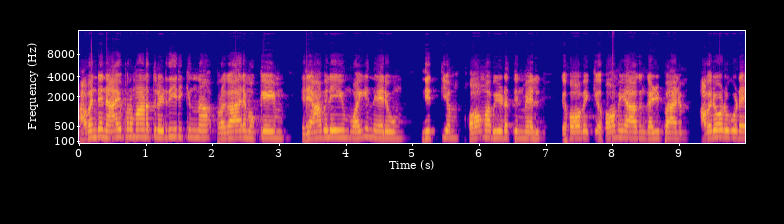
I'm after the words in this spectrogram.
അവന്റെ ന്യായപ്രമാണത്തിൽ എഴുതിയിരിക്കുന്ന പ്രകാരമൊക്കെയും രാവിലെയും വൈകുന്നേരവും നിത്യം ഹോമപീഠത്തിന്മേൽ യഹോവയ്ക്ക് ഹോമയാഗം കഴിപ്പാനും അവരോടുകൂടെ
